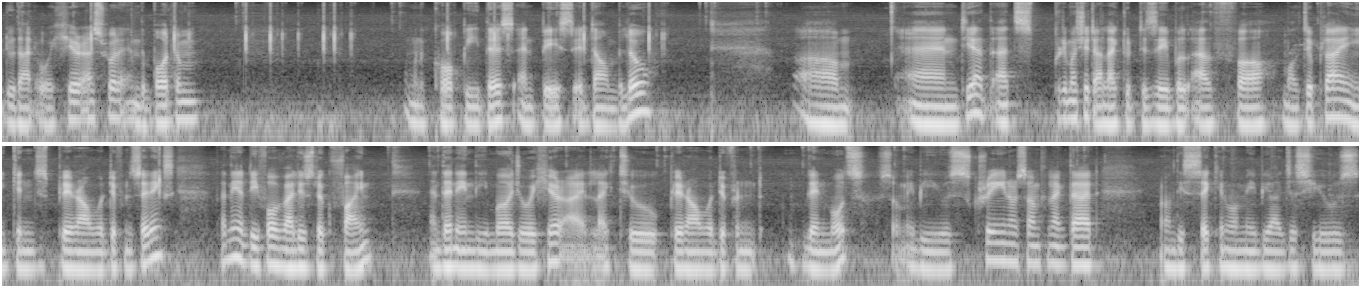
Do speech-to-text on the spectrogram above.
do that over here as well in the bottom. I'm going to copy this and paste it down below. Um, and yeah that's pretty much it. I like to disable alpha multiply and you can just play around with different settings I think the default values look fine. And then in the merge over here I like to play around with different blend modes. So maybe use screen or something like that. On the second one maybe I'll just use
